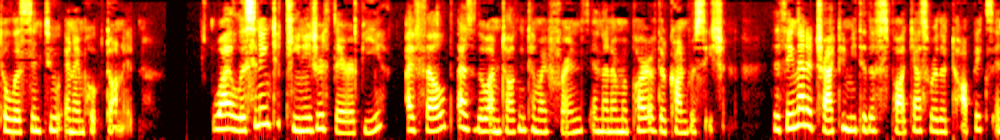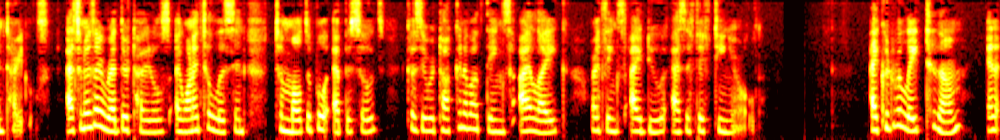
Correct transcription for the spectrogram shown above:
to listen to and I'm hooked on it. While listening to Teenager Therapy, I felt as though I'm talking to my friends and that I'm a part of their conversation. The thing that attracted me to this podcast were their topics and titles. As soon as I read their titles, I wanted to listen to multiple episodes because they were talking about things I like or things I do as a 15 year old. I could relate to them and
